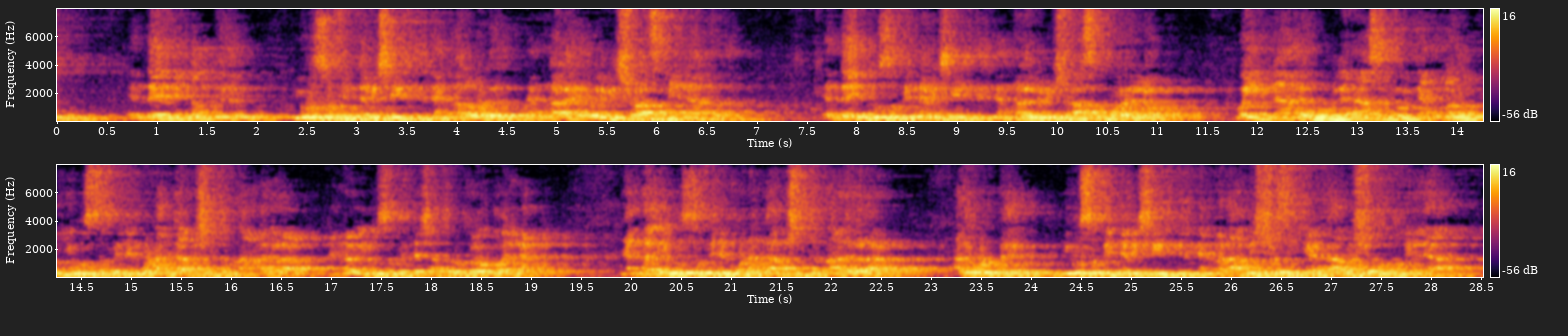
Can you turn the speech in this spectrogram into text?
എന്തേ നിങ്ങൾക്ക് യൂസുഫിന്റെ വിഷയത്തിൽ ഞങ്ങളോട് ഞങ്ങളെ ഒരു വിശ്വാസമില്ലാത്തത് എന്തേ യൂസുഫിന്റെ വിഷയത്തിൽ ഞങ്ങൾ ഒരു വിശ്വാസം പോരല്ലോ വൈകുന്നേരവും ഞങ്ങളും യൂസുഫിന് ഗുണം കാക്ഷിക്കുന്ന ആളുകളാണ് ഞങ്ങൾ യൂസുഫിന്റെ ശത്രുക്കളൊന്നുമല്ല ഞങ്ങൾ യൂസുഫിന് ഗുണം കാക്ഷിക്കുന്ന ആളുകളാണ്. അതുകൊണ്ട് യൂസുഫിന്റെ വിഷയത്തിൽ ഞങ്ങൾ അവിശ്വസിക്കേണ്ട ആവശ്യമൊന്നുമില്ല.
